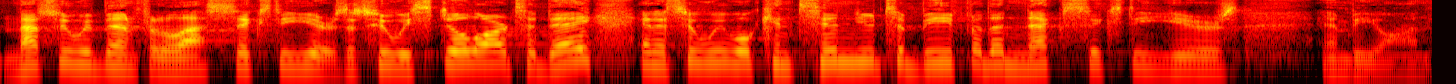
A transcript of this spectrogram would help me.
And that's who we've been for the last 60 years. It's who we still are today, and it's who we will continue to be for the next 60 years and beyond.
